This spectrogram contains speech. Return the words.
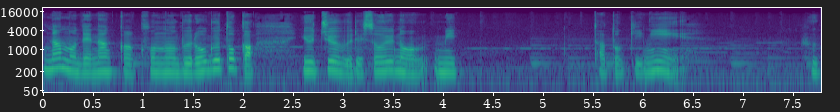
なのでなんかそのブログとか YouTube でそういうのを見た時に吹っ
